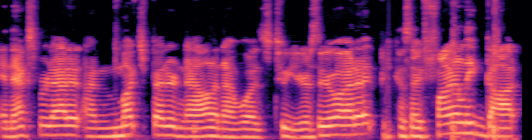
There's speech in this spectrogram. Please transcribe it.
an expert at it. I'm much better now than I was two years ago at it because I finally got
